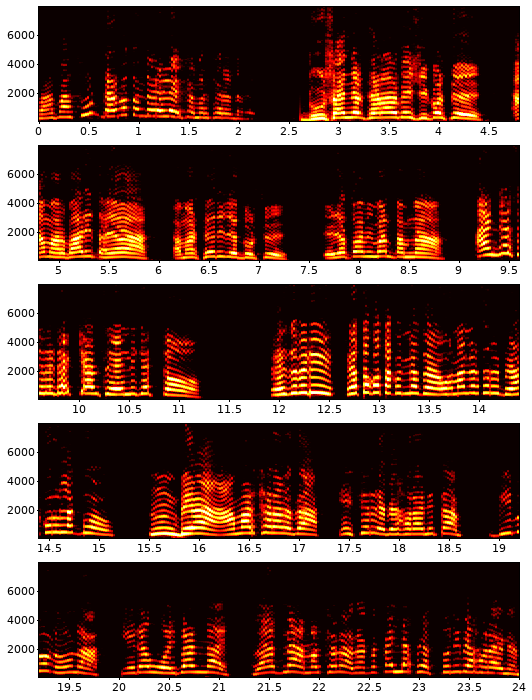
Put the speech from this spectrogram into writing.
বাবা সুট ডার মতন ধরে লইছে আমার সেরাটারে। দুসাইনের ফেরার বেশি করছে। আমার বাড়ি তাইয়া আমার শরীরে ধরছে। এটা তো আমি মানতাম না। আইন হের সেরে ডেক ক্যান্সে এলিগেট তো। এই যে বেডি এত কথা কই না যায় ওনানের সেরে বিয়া করু লাগবো। হুম বিয়া। আমার সেরা দাদা এই সেরে বিয়া হরাই নিতাম। জীবনও না এটা ওইবার নাই। লাগলে আমার সেরা একটা কাল্লা ফেরতো নি বিয়া হরাই নেম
